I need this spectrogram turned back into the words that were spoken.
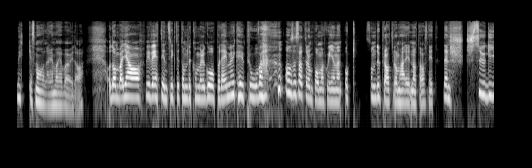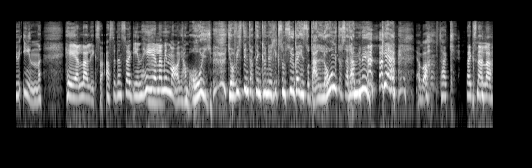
mycket smalare än vad jag var idag. Och de bara, ja, vi vet inte riktigt om det kommer att gå på dig, men vi kan ju prova. och så satte de på maskinen och som du pratar om här i något avsnitt, den suger ju in hela, liksom, alltså den sög in hela min mage. Han bara, oj, jag visste inte att den kunde liksom suga in så där långt och så där mycket. jag bara, tack, tack snälla,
